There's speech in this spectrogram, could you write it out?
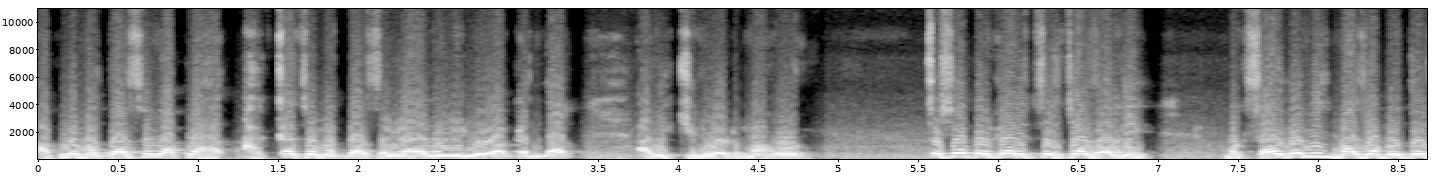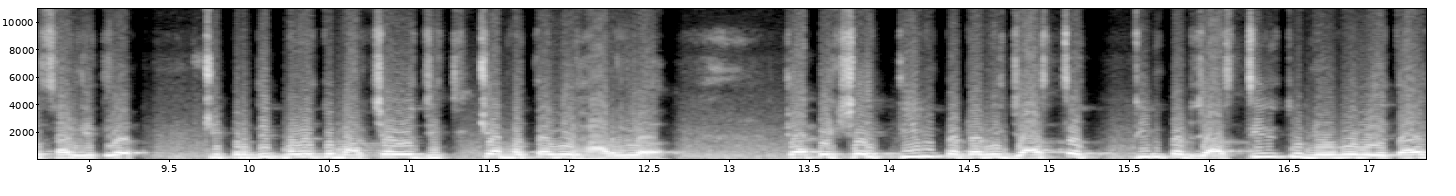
आपलं मतदारसंघ आपल्या हक्- हक्काचा मतदारसंघ आहे म्हणजे लोहा कंदार आणि किनवट माहोर. तशा प्रकारे चर्चा झाली. मग साहेबांनीच माझ्याबद्दल सांगितलं की प्रदीप म्हणे तू मागच्या वेळेस जितक्या मतांनी हारलं त्यापेक्षाही तीन पटांनी जास्त तीन पट जास्ती तू निवडून येत आहे.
